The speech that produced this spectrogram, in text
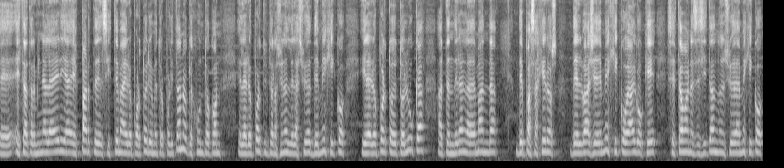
Eh, esta terminal aérea es parte del sistema aeroportuario metropolitano que junto con el Aeropuerto Internacional de la Ciudad de México y el Aeropuerto de Toluca atenderán la demanda de pasajeros del Valle de México, algo que se estaba necesitando en Ciudad de México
